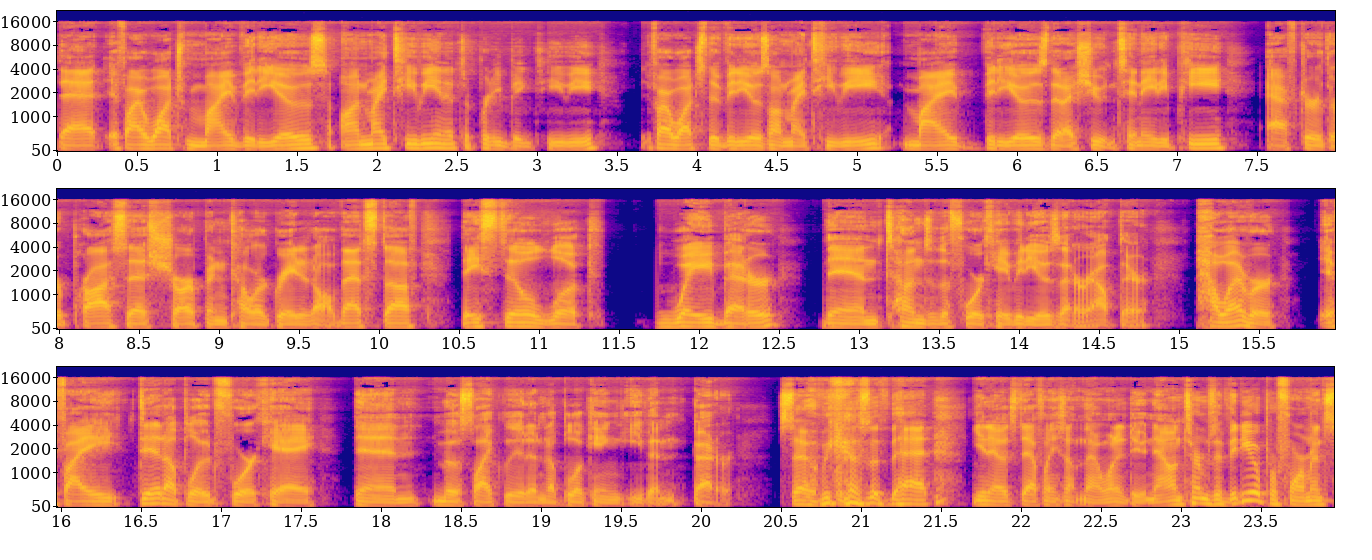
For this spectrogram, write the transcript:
that if I watch my videos on my TV, and it's a pretty big TV, if I watch the videos on my TV, my videos that I shoot in 1080p after they're processed, sharpened, color graded, all that stuff, they still look way better than tons of the 4K videos that are out there. However, if I did upload 4K, then most likely it'd end up looking even better. So because of that, you know, it's definitely something I want to do. Now, in terms of video performance,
